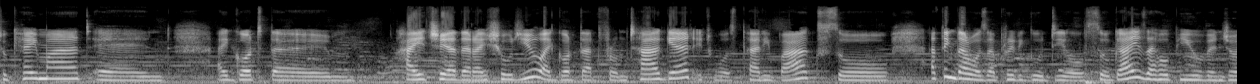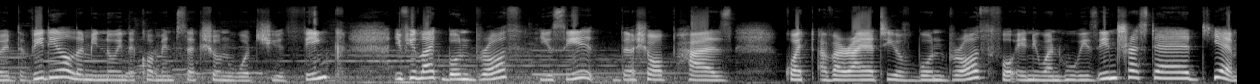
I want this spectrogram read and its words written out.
to kmart and i got the um, high chair that i showed you. I got that from target. It was 30 bucks. So i think that was a pretty good deal. So guys i hope you've enjoyed the video. Let me know in the comment section what you think. If you like bone broth you see the shop has quite a variety of bone broth for anyone who is interested. Yeah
